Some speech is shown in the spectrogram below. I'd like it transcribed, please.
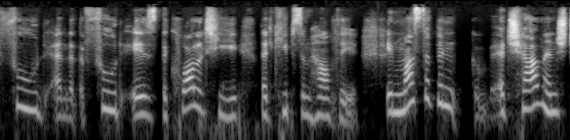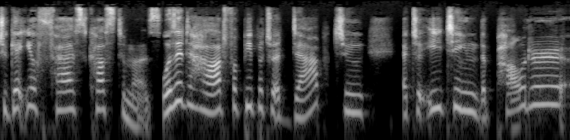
food and that the food is the quality that keeps them healthy. It must have been a challenge to get your first customers. Was it hard for people to adapt to uh, to eating the powder?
